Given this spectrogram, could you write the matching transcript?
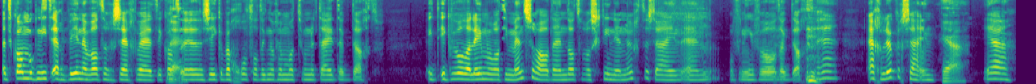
het kwam ook niet echt binnen wat er gezegd werd. Ik had, Nee. zeker bij God had ik nog helemaal toen de tijd dat ik dacht... Ik, ik wilde alleen maar wat die mensen hadden. En dat was clean en nuchter zijn. En, of in ieder geval dat ik dacht, hè, en gelukkig zijn. ja. Ja,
